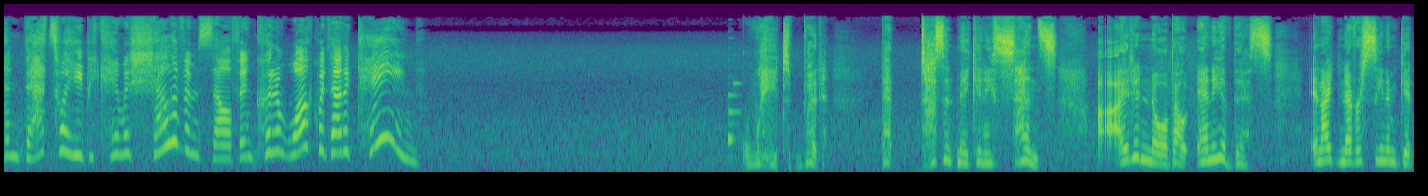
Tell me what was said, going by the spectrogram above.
And that's why he became a shell of himself and couldn't walk without a cane. Wait, but that doesn't make any sense. I didn't know about any of this, and I'd never seen him get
